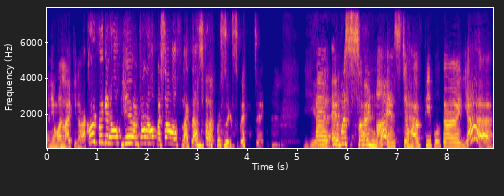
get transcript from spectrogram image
anyone like you know i can't fucking help you. I'm trying to help myself. Like that's what i was expecting. Yeah. And it was so nice to have people go, yeah,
